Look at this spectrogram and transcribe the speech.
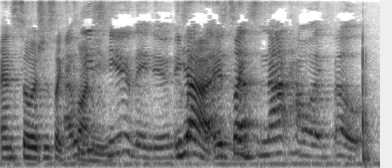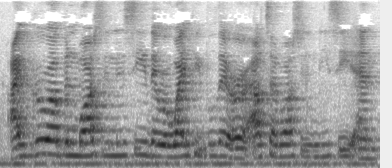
And so it's just like At funny. least here they do. Yeah, that's, it's like- that's not how I felt. I grew up in Washington D.C. There were white people there, or outside Washington D.C. and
